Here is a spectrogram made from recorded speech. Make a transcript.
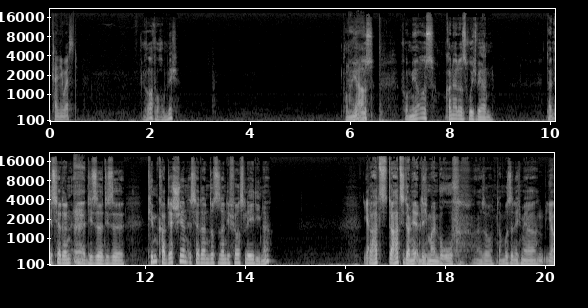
Kanye West? Ja, warum nicht? Von mir aus, von mir aus kann er das ruhig werden. Dann ist ja dann äh, diese, diese Kim Kardashian ist ja dann sozusagen die First Lady, ne? Ja. Da, hat, da hat sie dann ja endlich mal einen Beruf. Also da muss sie nicht mehr, Ja,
